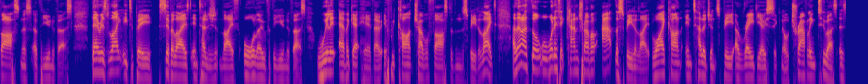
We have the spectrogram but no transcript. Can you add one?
vastness of the universe. There is likely to be civilized, intelligent life all over the universe. Will it ever get here, though, if we can't travel faster than the speed of light? And then I thought, well, what if it can travel at the speed of light? Why can't intelligence be a radio signal traveling to us as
